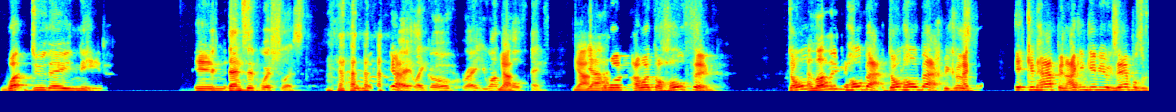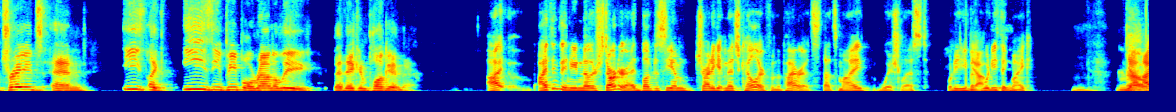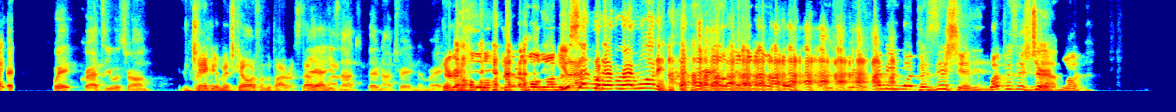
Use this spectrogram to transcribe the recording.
What do they need? In Extensive wish list, yeah, right? Like go right? You want Yeah. the whole thing. Yeah. I Yeah. want I want the whole thing. Don't I love don't it. even hold back. Don't hold back because it can happen. I can give you examples of trades and easy like easy people around the league that they can plug in there. I I think they need another starter. I'd love to see him try to get Mitch Keller from the Pirates. That's my wish list. What do you Yeah. What do you think, Mike? Mm. No, Yeah, I- wait, wait, Kratzy, what's wrong? You can't get Mitch Keller from the Pirates. That yeah, he's happen. not. They're not trading him, right? They're gonna hold on. They're gonna hold on to You that. said whatever I wanted. No, no, no, no. I mean, what position? What position Sure. do you want?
